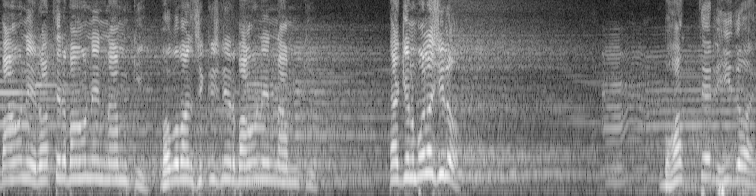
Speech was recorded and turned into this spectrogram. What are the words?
বাহনে, রথের বাহনের নাম কি? ভগবান শ্রীকৃষ্ণের বাহনের নাম কি? একজন বলেছিল, ভক্তের হৃদয়।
